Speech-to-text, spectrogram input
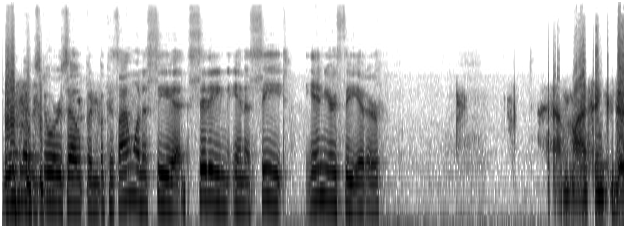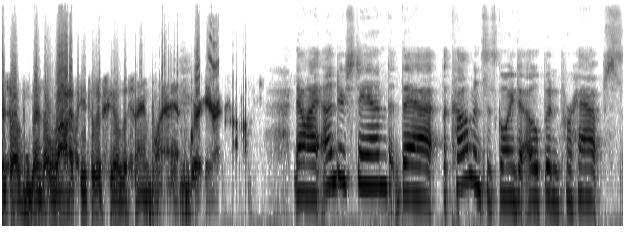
those doors open because I want to see it sitting in a seat in your theater. Um, I think there's a there's a lot of people who feel the same way, and we're hearing from them. Now I understand that the Commons is going to open perhaps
